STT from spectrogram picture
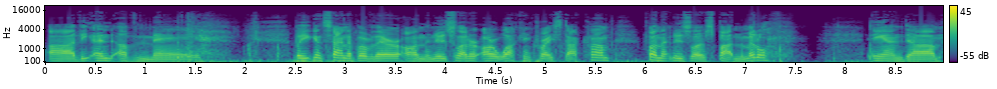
uh, the end of May. But you can sign up over there on the newsletter, ourwalkinchrist.com. Find that newsletter spot in the middle. And um,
